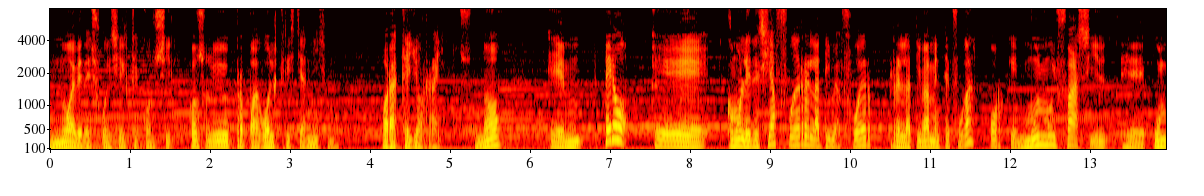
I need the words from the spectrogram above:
IX de Suecia el que consolidó y propagó el cristianismo por aquellos ¿no? Em, pero eh, como les decía, fue, relativa, fue relativamente fugaz, porque muy, muy fácil eh, un,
